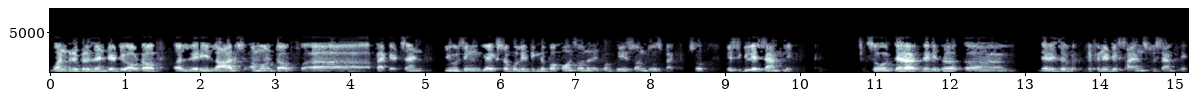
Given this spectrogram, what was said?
one representative out of a very large amount of uh, packets and using extrapolating the performance on the network based on those packets. So basically a sampling. So there are there is a uh, there is a definitive science to sampling.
